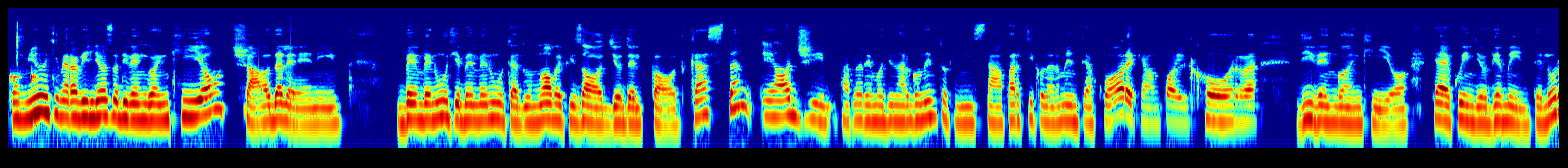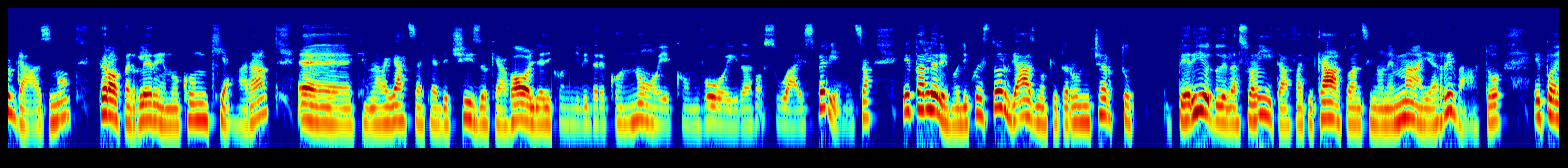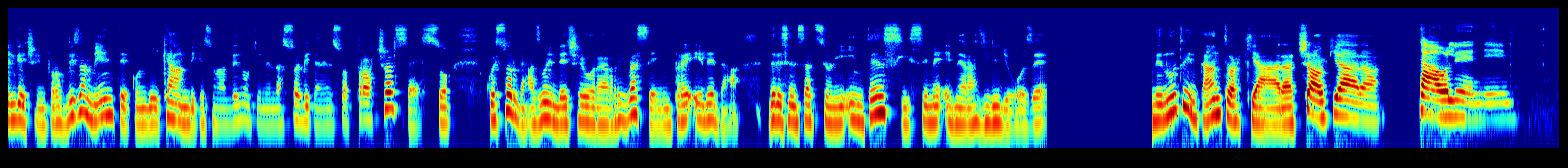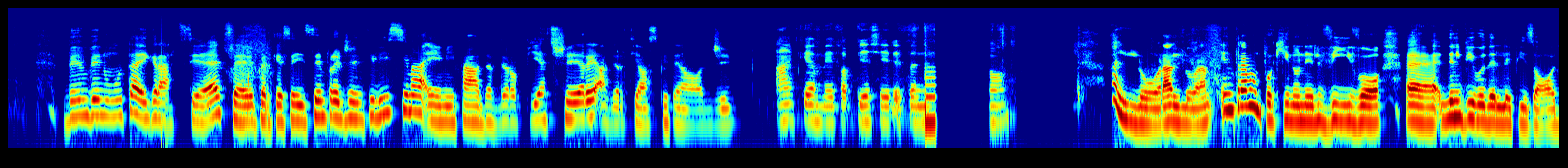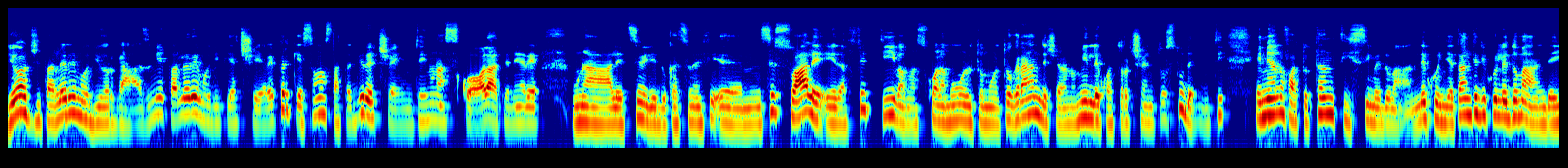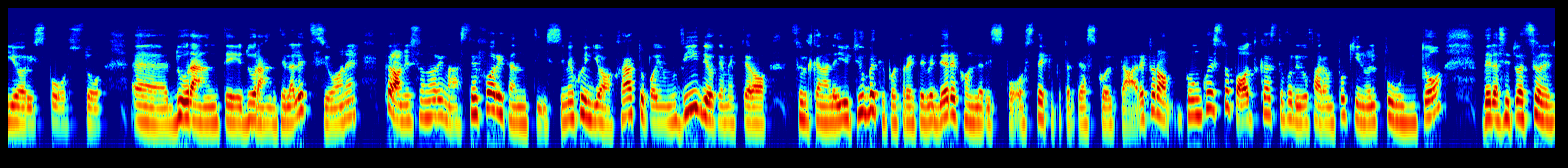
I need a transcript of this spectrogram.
Community meravigliosa divengo anch'io. Ciao da Leni. Benvenuti e benvenute ad un nuovo episodio del podcast e oggi parleremo di un argomento che mi sta particolarmente a cuore, che è un po' il core di Vengo Anch'io, che è quindi ovviamente l'orgasmo, però parleremo con Chiara, eh, che è una ragazza che ha deciso, che ha voglia di condividere con noi e con voi la sua esperienza e parleremo di questo orgasmo che per un certo periodo della sua vita ha faticato, anzi non è mai arrivato, e poi invece improvvisamente con dei cambi che sono avvenuti nella sua vita, nel suo approccio al sesso, questo orgasmo invece ora arriva sempre e le dà delle sensazioni intensissime e meravigliose. Benvenuto intanto a Chiara. Ciao Chiara. Ciao Leni. Benvenuta e grazie eh, perché sei sempre gentilissima e mi fa davvero piacere averti ospite oggi. Anche a me fa piacere tantissimo. Allora, allora, entriamo un pochino nel vivo, eh, nel vivo dell'episodio. Oggi parleremo di orgasmi e parleremo di piacere perché sono stata di recente in una scuola a tenere una lezione di educazione eh, sessuale ed affettiva, una scuola molto molto grande, c'erano 1400 studenti e mi hanno fatto tantissime domande, quindi a tante di quelle domande io ho risposto eh, durante, durante la lezione, però ne sono rimaste fuori tantissime, quindi ho fatto poi un video che metterò sul canale YouTube che potrete vedere con le risposte risposte che potrete ascoltare, però con questo podcast volevo fare un pochino il punto della situazione,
